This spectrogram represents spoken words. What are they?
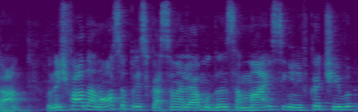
tá? Quando a gente fala da nossa precificação, ela é a mudança mais significativa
